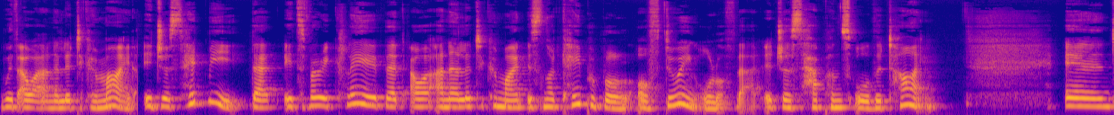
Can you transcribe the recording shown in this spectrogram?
with our analytical mind. It just hit me that it's very clear that our analytical mind is not capable of doing all of that. It just happens all the time. And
